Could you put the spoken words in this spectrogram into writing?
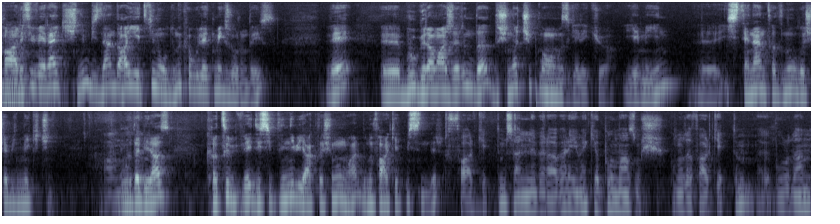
Tarifi veren kişinin bizden daha yetkin olduğunu kabul etmek zorundayız. Ve e, bu gramajların da dışına çıkmamamız gerekiyor. Yemeğin e, istenen tadına ulaşabilmek için. Anladım. Burada biraz katı ve disiplinli bir yaklaşımım var. Bunu fark etmişsindir. fark ettim seninle beraber yemek yapılmazmış. Bunu da fark ettim. E, Buradan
